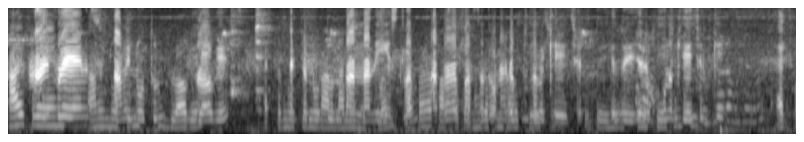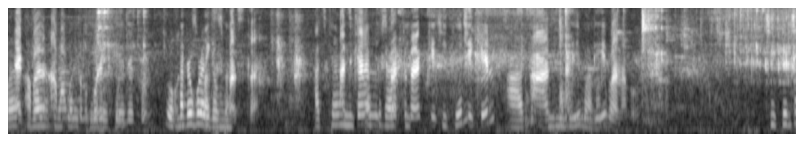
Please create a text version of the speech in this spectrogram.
হাই হাই ফ্রেন্ড ফ্রেন্ডস আমি নতুন ব্লগে ব্লগে একটা নতুন রান্না নিয়ে এসলাম আপনারা পাস্তাটা পাস্তাটা অনেক রকম ভাবে খেয়েছেন। কিন্তু এই কখনো খেয়েছেন কি? একবার আমার মতন করে খেয়ে দেখুন। ওখানটার উপরে এরকম পাস্তা। আজকে আমি আজকে আমি মিক্স পাস্তাটা চিকেন চিকেন আর আর দিয়ে বানাবো। চিকেনটা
